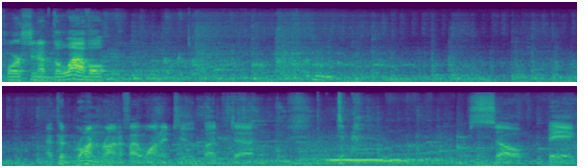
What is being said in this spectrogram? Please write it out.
portion of the level. I could run run if I wanted to, but, uh... They're so big.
